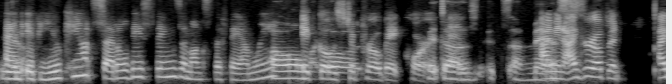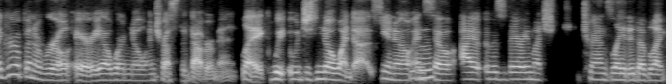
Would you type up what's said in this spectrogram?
Yeah. and if you can't settle these things amongst the family oh it goes God. to probate court. It does. And, it's a mess i mean i grew up in I grew up in a rural area where no one trusts the government. Like we, we just no one does, you know. Mm-hmm. And so I it was very much translated of like,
